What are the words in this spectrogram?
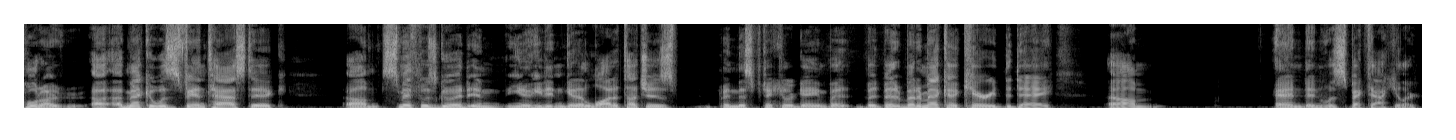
hold on. Uh, Mecca was fantastic. Um, Smith was good, and you know he didn't get a lot of touches in this particular game, but but but but Emeka carried the day, um, and and was spectacular.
